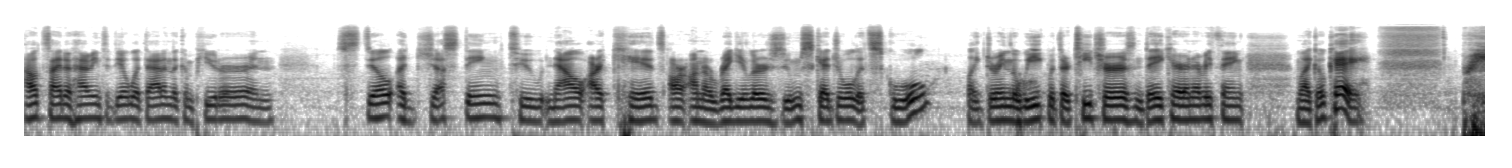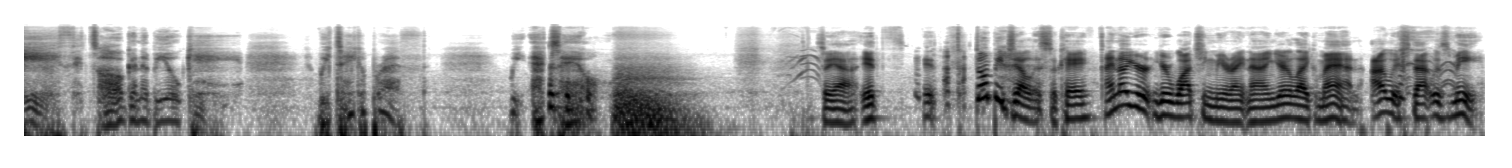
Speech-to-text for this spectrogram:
outside of having to deal with that in the computer and still adjusting to now our kids are on a regular Zoom schedule at school, like during the week with their teachers and daycare and everything. I'm like, okay, breathe. It's all gonna be okay. We take a breath. We exhale. so yeah, it's it. Don't be jealous, okay? I know you're you're watching me right now and you're like, man, I wish that was me.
